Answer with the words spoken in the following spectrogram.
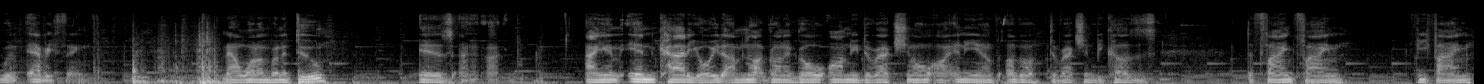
with everything. Now what I'm gonna do is I, I, I am in cardioid. I'm not gonna go omnidirectional or any other direction because the fine fine V fine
